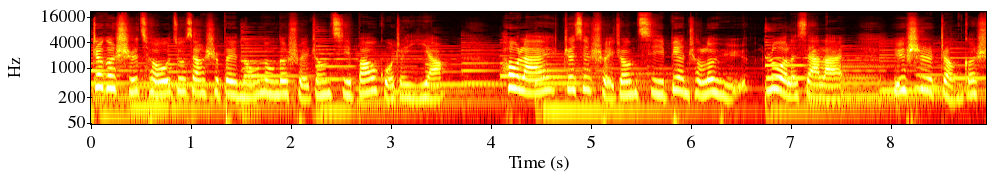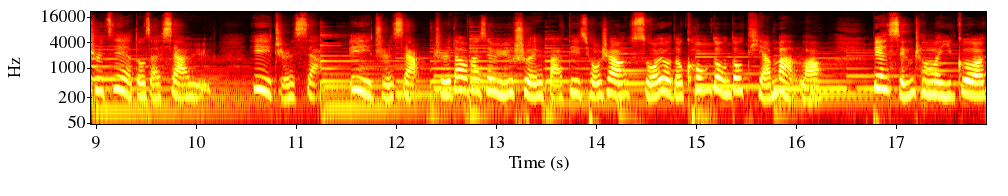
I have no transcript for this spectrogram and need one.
这个石球就像是被浓浓的水蒸气包裹着一样，后来这些水蒸气变成了雨，落了下来，于是整个世界都在下雨，一直下，一直下，直到那些雨水把地球上所有的空洞都填满了，便形成了一个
